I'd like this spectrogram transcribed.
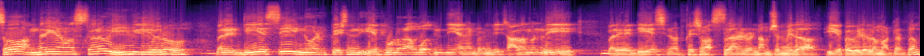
సో అందరికీ నమస్కారం. ఈ వీడియోలో మరి డిఎస్సి నోటిఫికేషన్ ఎప్పుడు రాబోతుంది అనేటువంటి చాలా మంది మరి డిఎస్సి నోటిఫికేషన్ వస్తుంది అనేటువంటి అంశం మీద ఈ యొక్క వీడియోలో మాట్లాడతాం.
